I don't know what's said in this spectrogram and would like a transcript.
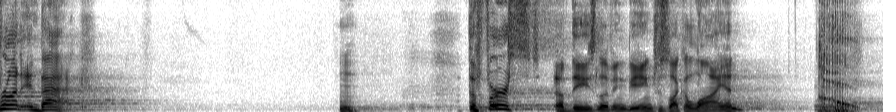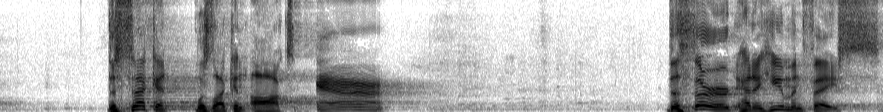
front and back. Hmm. The first of these living beings was like a lion. The second was like an ox. The third had a human face.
